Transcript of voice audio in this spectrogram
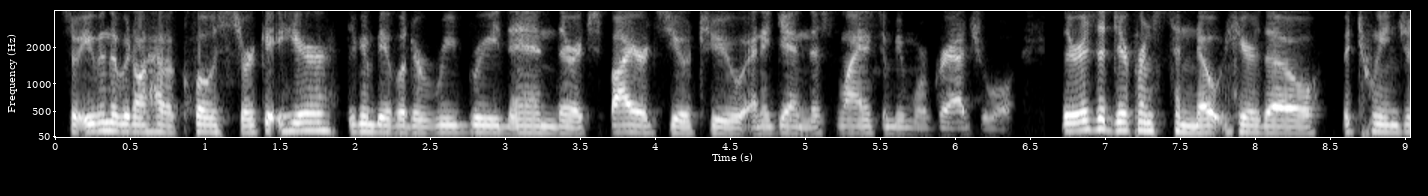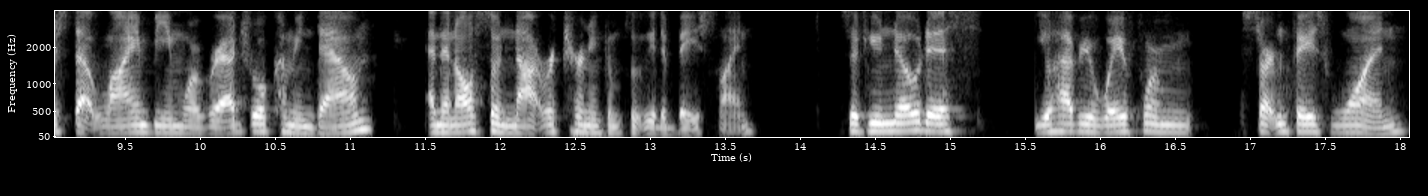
So even though we don't have a closed circuit here, they're going to be able to rebreathe in their expired CO2. And again, this line is going to be more gradual. There is a difference to note here, though, between just that line being more gradual coming down and then also not returning completely to baseline. So if you notice, you'll have your waveform start in phase one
